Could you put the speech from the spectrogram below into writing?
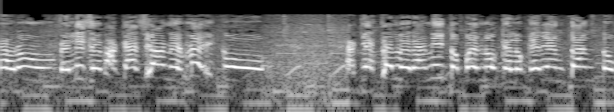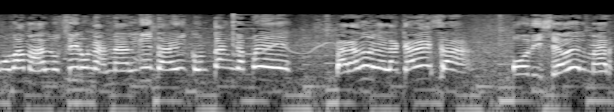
cabrón. Felices vacaciones, México. Aquí está el veranito, pues, no que lo querían tanto. Vamos a lucir unas nalguitas ahí con tanga, pues. Para duro de la cabeza. Odiseo del mar.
